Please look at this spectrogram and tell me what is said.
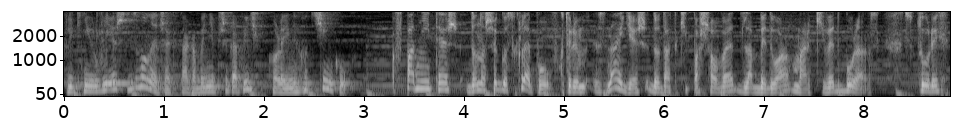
Kliknij również dzwoneczek, tak aby nie przegapić kolejnych odcinków. Wpadnij też do naszego sklepu, w którym znajdziesz dodatki paszowe dla bydła marki Vetbulans, z których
